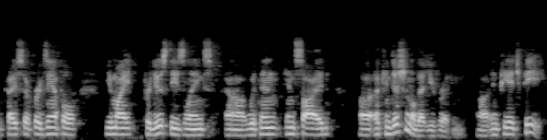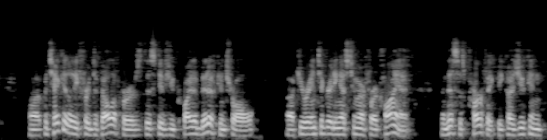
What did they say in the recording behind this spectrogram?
Okay, so for example, you might produce these links uh, within inside uh, a conditional that you've written uh, in PHP. Uh, particularly for developers, this gives you quite a bit of control. Uh, if you're integrating S2 for a client, then this is perfect because you can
